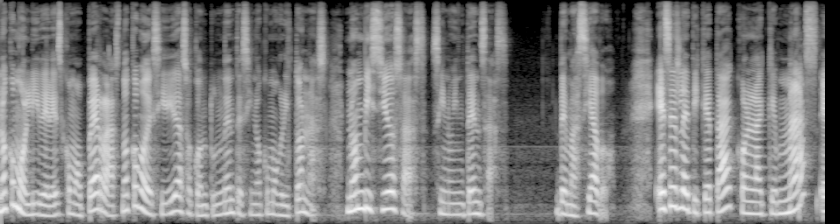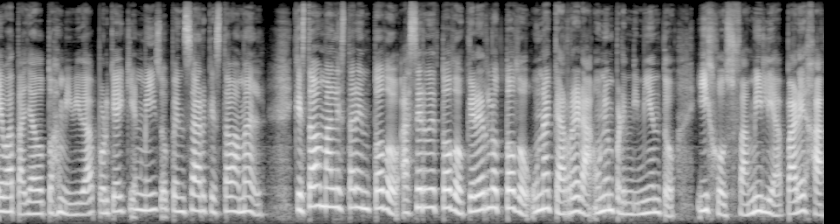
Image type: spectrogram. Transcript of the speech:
no como líderes, como perras, no como decididas o contundentes, sino como gritonas, no ambiciosas, sino intensas. Demasiado. Esa es la etiqueta con la que más he batallado toda mi vida porque hay quien me hizo pensar que estaba mal, que estaba mal estar en todo, hacer de todo, quererlo todo, una carrera, un emprendimiento, hijos, familia, pareja.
